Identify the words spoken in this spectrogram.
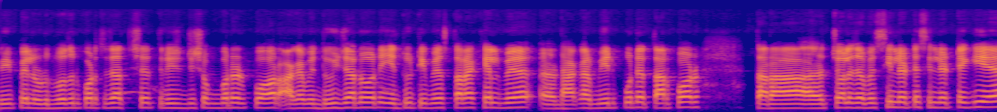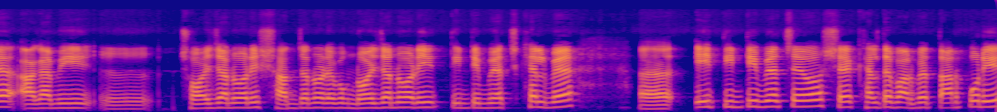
বিপিএল উদ্বোধন করতে যাচ্ছে। ত্রিশ ডিসেম্বরের পর আগামী দুই জানুয়ারি এই দুটি ম্যাচ তারা খেলবে ঢাকার মিরপুরে। তারপর তারা চলে যাবে সিলেটে। সিলেটে গিয়ে আগামী ছয় জানুয়ারি, সাত জানুয়ারি এবং নয় জানুয়ারি তিনটি ম্যাচ খেলবে। এই তিনটি ম্যাচেও সে খেলতে পারবে। তারপরই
